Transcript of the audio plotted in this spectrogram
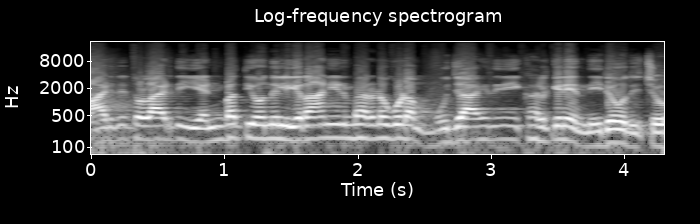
ആയിരത്തി തൊള്ളായിരത്തി എൺപത്തി ഒന്നിൽ ഇറാനിയൻ ഭരണകൂടം മുജാഹിദിനി ഖൽക്കിനെ നിരോധിച്ചു.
